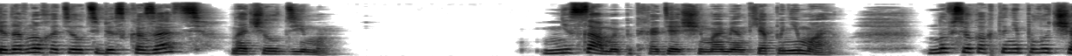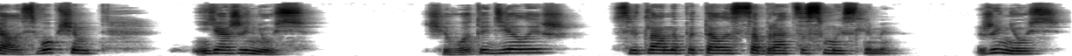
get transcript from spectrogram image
я давно хотел тебе сказать», – начал Дима, не самый подходящий момент, я понимаю. Но все как-то не получалось. В общем, я женюсь. Чего ты делаешь? Светлана пыталась собраться с мыслями. Женюсь.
